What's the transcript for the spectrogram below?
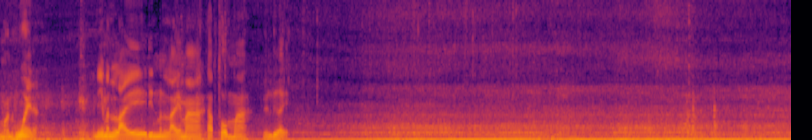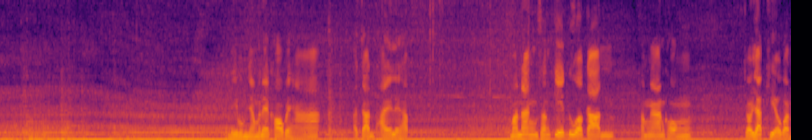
เหมือนห้วยนะอันนี้มันไหลดินมันไหลมาทับถมมาเรื่อยๆอันนี้ผมยังไม่ได้เข้าไปหาอาจารย์ไทยเลยครับ มานั่งสังเกตดูอาการทำงานของเจ้ายักษ์เขียวก่อน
